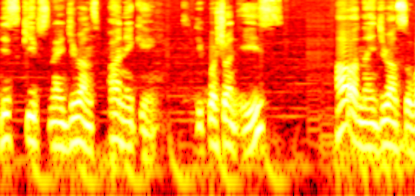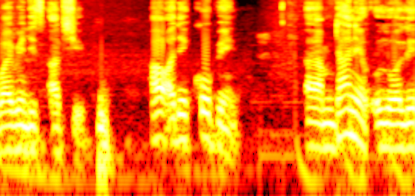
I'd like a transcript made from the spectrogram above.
This keeps Nigerians panicking. The question is, how are Nigerians surviving this hardship? How are they coping? I am Daniel Oluwole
